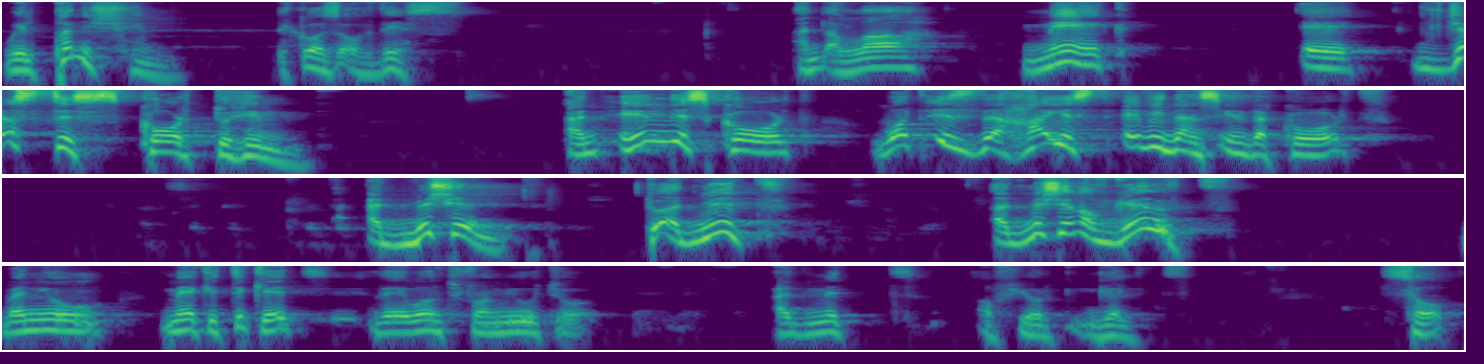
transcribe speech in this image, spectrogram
will punish him because of this. And Allah make a justice court to him. And in this court, what is the highest evidence in the court? Admission. To admit. Admission of guilt. When you make a ticket, they want from you to admit of your guilt. So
